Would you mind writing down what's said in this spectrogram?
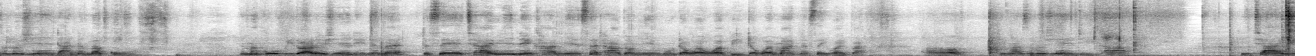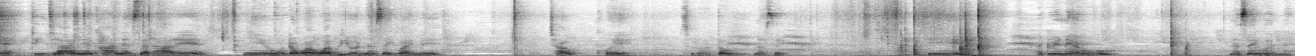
ဆိုလို့ရှိရင်ဒါနံပါတ်9နံပါတ်9ပြီးသွားလို့ရှိရင်လေနံပါတ်30ခြိုင်းမြင်းနဲ့ခါမြင်းဆက်ထားသောမြင်းကိုတဝက်ဝက်ပြီးတဝက်မှနှစ်စိတ်ဝိုက်ပါအဲ့တော့ဒီမှာဆိုလို့ရှိရင်ဒီခါဒီခြိုင်းနဲ့ဒီခြိုင်းနဲ့ခါနဲ့ဆက်ထားတဲ့မြင်းကိုတဝက်ဝက်ပြီးတော့နှစ်စိတ်ဝိုက်မယ်6ခွဲဆိုတော့3နှစ်စိတ်ပြီးရင်အတွင်းထဲကိုနှစ်စိတ်ဝင်မယ်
